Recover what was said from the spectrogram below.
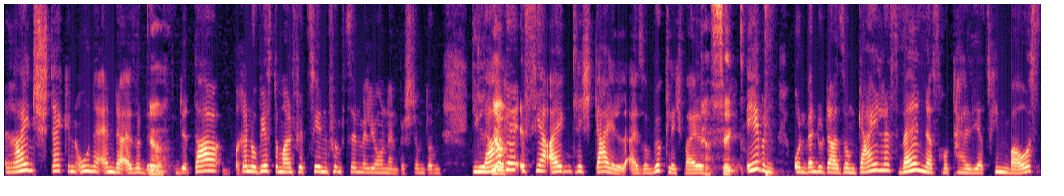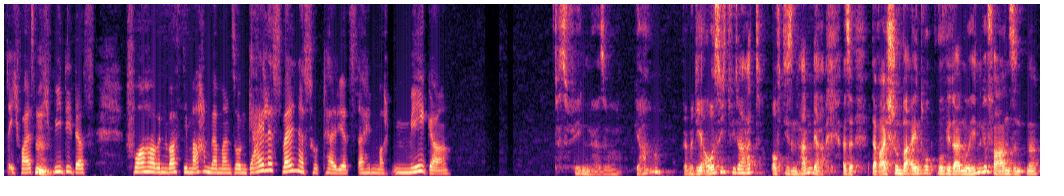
reinstecken ohne Ende. Also Ja. da renovierst du mal für 10, 15 Millionen bestimmt. Und die Lage ist ja eigentlich geil. Also wirklich, weil Perfekt. eben, und wenn du da so ein geiles Wellness-Hotel jetzt hinbaust, ich weiß nicht, Hm. wie die das vorhaben, was die machen, wenn man so ein geiles Wellness-Hotel jetzt dahin macht. Mega. Deswegen, also, ja, wenn man die Aussicht wieder hat auf diesen Hang, der, also da war ich schon beeindruckt, wo wir da nur hingefahren sind, ne?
